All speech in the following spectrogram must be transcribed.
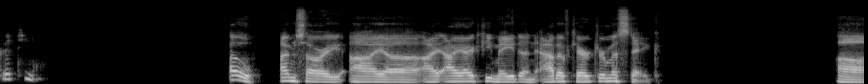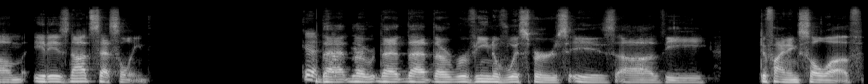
Good to know. Oh, I'm sorry. I uh I, I actually made an out of character mistake. Um it is not Cecelyne. Good. That the that that the ravine of whispers is uh the defining soul of.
